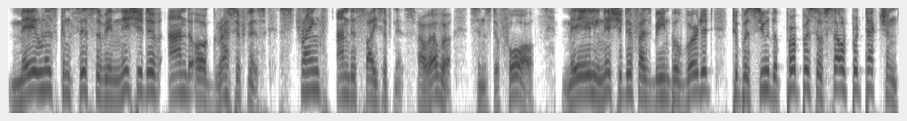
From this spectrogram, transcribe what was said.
maleness consists of initiative and aggressiveness, strength and decisiveness. However, since the fall, male initiative has been perverted to pursue the purpose of self protection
